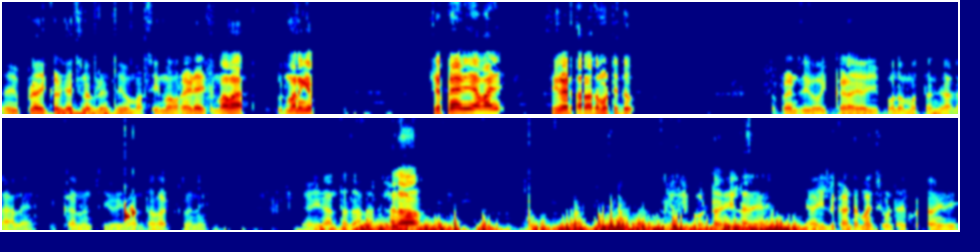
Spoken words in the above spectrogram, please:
ఇప్పుడే ఇక్కడికి వచ్చిన ఫ్రెండ్స్ ఇగో మా సినిమా రైడ్ అవుతుంది. మామా గుడ్ మార్నింగ్ చెప్పు. చెప్పాను అవని సిగరెట్ తర్వాత ముట్టిద్దు. సో ఫ్రెండ్స్ ఇగో ఇక్కడ ఈ పొలం మొత్తం చల్లాలి ఇక్కడ నుంచి ఇదంతా పట్టుకొని ఇగో ఇదంతా చల్లాలి హలో? ఇది కొట్టం ఇల్లదే. ఇగ ఇల్లు కంటే మంచిగా ఉంటుంది కొట్టం ఇది.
